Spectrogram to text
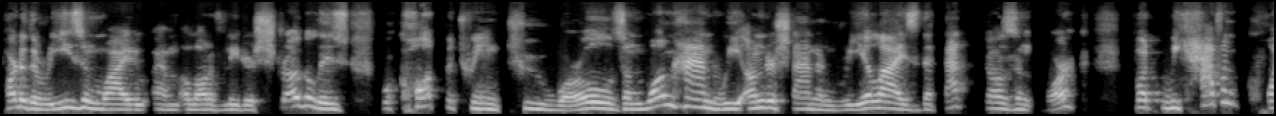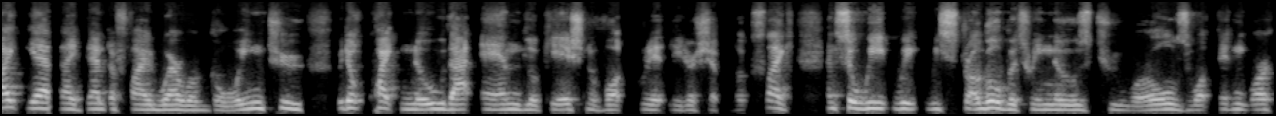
part of the reason why um, a lot of leaders struggle is we're caught between two worlds. On one hand, we understand and realize that that doesn't work, but we haven't quite yet identified where we're going to. We don't quite know that end location of what great leadership looks like, and so we we we struggle between those two worlds: what didn't work,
